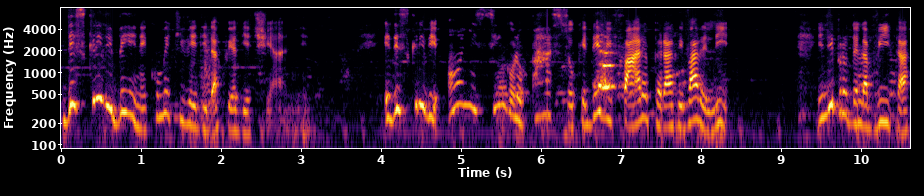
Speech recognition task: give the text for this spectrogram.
Descrivi bene come ti vedi da qui a dieci anni e descrivi ogni singolo passo che devi fare per arrivare lì. Il libro della vita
